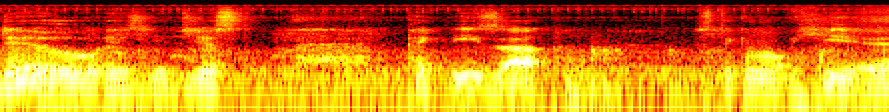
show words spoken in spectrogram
do is you just pick these up, stick them over here,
